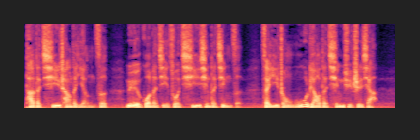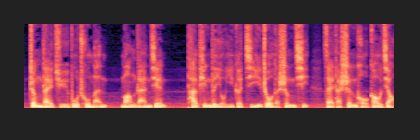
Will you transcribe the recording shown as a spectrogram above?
他的颀长的影子掠过了几座奇形的镜子，在一种无聊的情绪之下，正待举步出门，猛然间，他听得有一个急骤的生气在他身后高叫：“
